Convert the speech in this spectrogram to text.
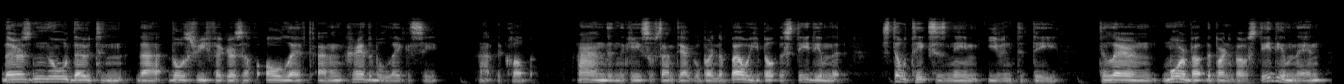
There's no doubting that those three figures have all left an incredible legacy at the club. And in the case of Santiago Bernabeu, he built the stadium that still takes his name even today. To learn more about the Bernabeu Stadium, then,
